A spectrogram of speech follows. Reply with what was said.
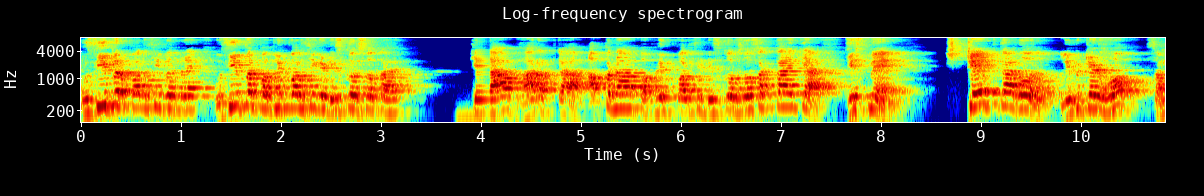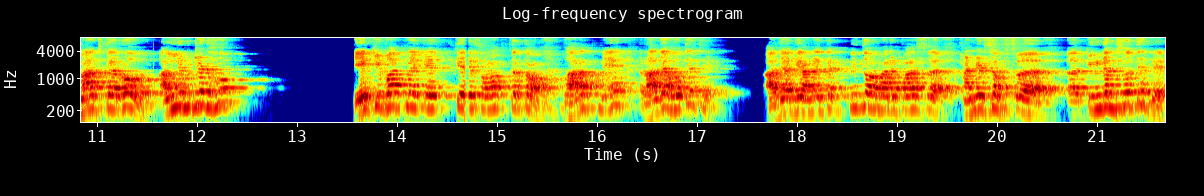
उसी पर पॉलिसी बन रहे, उसी पर पब्लिक पॉलिसी का डिस्कोर्स होता है। क्या भारत का अपना पब्लिक पॉलिसी डिस्कोर्स हो सकता है क्या, जिसमें स्टेट का रोल लिमिटेड हो, समाज का रोल अनलिमिटेड हो? एक ही बात मैं कह के समाप्त करता हूँ, भारत में राजा होते थे। आज़ादी आने तक भी तो हमारे पास हंड्रेड्स ऑफ़ किंगडम्स होते थे।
